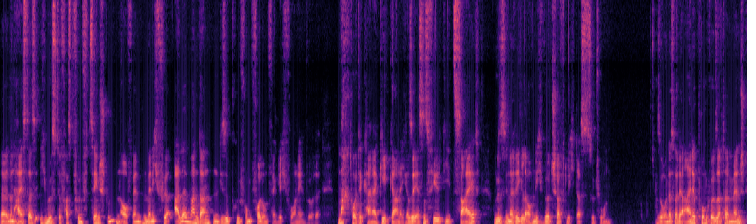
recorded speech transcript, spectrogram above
äh, dann heißt das, ich müsste fast 15 Stunden aufwenden, wenn ich für alle Mandanten diese Prüfung vollumfänglich vornehmen würde. Macht heute keiner, geht gar nicht. Also erstens fehlt die Zeit und es ist in der Regel auch nicht wirtschaftlich, das zu tun. So, und das war der eine Punkt, wo wir gesagt haben, Mensch,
